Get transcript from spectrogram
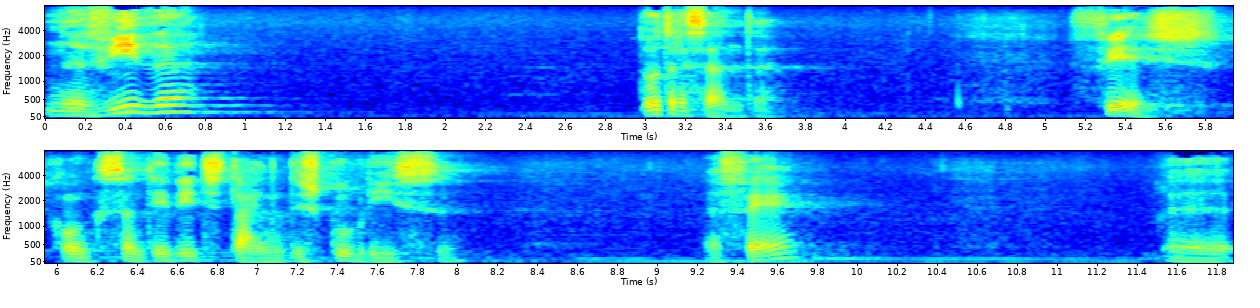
na vida de outra santa fez com que Santa Edith Stein descobrisse a fé, eh,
